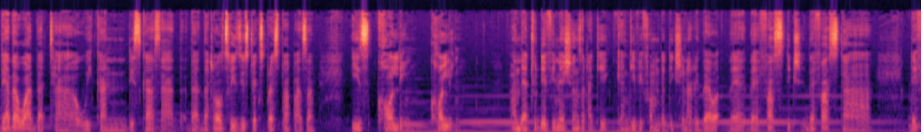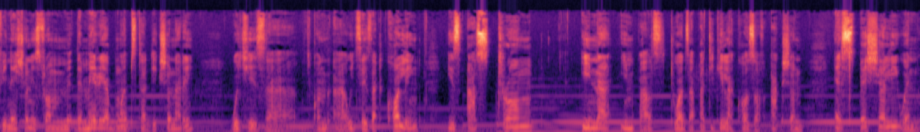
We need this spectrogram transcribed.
The other word that uh, we can discuss uh, that, that also is used to express purpose uh, is calling. Calling, and there are two definitions that I can give you from the dictionary. The the, the first the first uh, definition is from the Merriam-Webster dictionary, which is uh, con- which says that calling is a strong inner impulse towards a particular cause of action especially when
